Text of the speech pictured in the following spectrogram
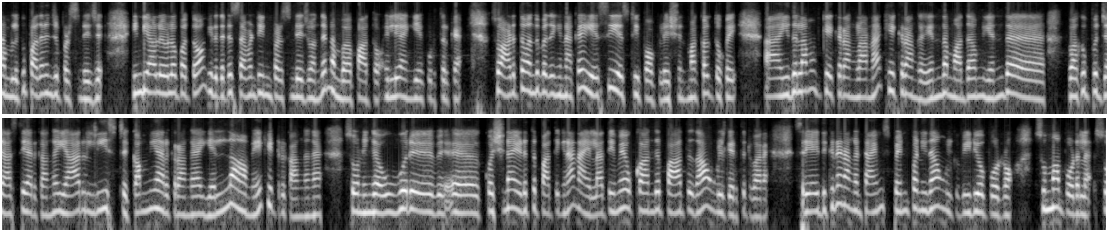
நம்மளுக்கு பதினஞ்சு பர்சன்டேஜ் இந்தியாவில் எவ்வளவு பார்த்தோம்? கிட்டத்தட்ட செவன்டீன் பர்சன்டேஜ் வந்து நம்ம பார்த்தோம் இல்லையா? இங்கேயே கொடுத்துருக்கேன். ஸோ அடுத்து வந்து பாத்தீங்கன்னாக்கா எஸ்சி எஸ்டி பாப்புலேஷன் மக்கள் தொகை. இதெல்லாமும் கேட்குறாங்களான்னா கேட்குறாங்க எந்த மதம் எந்த வகுப்பு ஜாஸ்தியா இருக்காங்க யாரு லீஸ்ட் கம்மியா இருக்கிறாங்க எல்லாமே கேட்டிருக்காங்கங்க. ஸோ நீங்க ஒவ்வொரு கொஷினா எடுத்து பாத்தீங்கன்னா நான் எல்லாத்தையுமே உட்காந்து பார்த்து தான் உங்களுக்கு எடுத்துட்டு வரேன். சரியா இதுக்குன்னு நாங்க டைம் ஸ்பெண்ட் பண்ணி தான் உங்களுக்கு வீடியோ போடுறோம். சும்மா போடல. ஸோ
